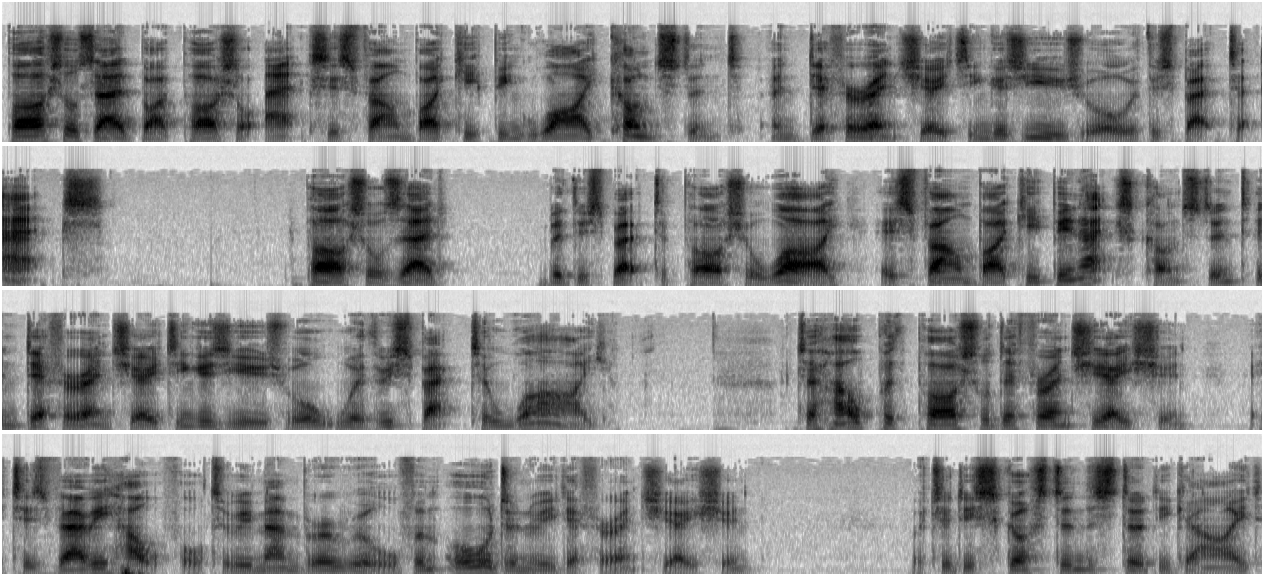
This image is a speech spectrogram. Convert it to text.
partial z by partial x is found by keeping y constant and differentiating as usual with respect to x. Partial z with respect to partial y is found by keeping x constant and differentiating as usual with respect to y. To help with partial differentiation, it is very helpful to remember a rule from ordinary differentiation which are discussed in the study guide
